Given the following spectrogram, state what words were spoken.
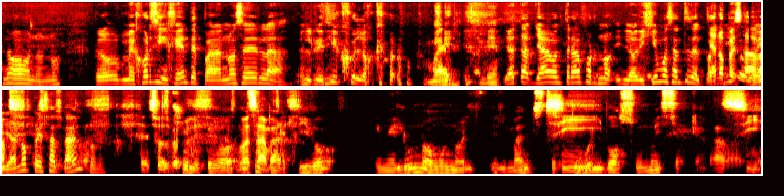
No, no, no. Pero mejor sin gente para no hacer la, el ridículo, cabrón. Bueno, también. Ya, ya Old Trafford, no, y lo dijimos antes del partido, ya no, ya no pesa tanto. eso es verdad. pero ese partido, en el 1-1, el, el, Manchester tuvo el 2-1 y se acababa. Sí.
